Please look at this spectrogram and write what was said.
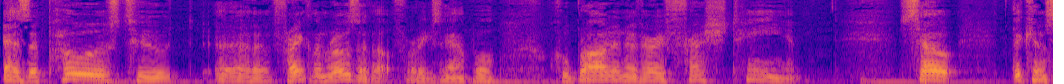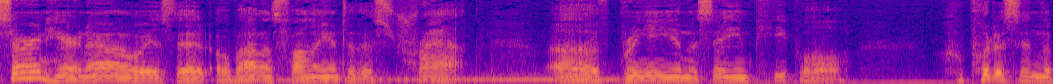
as opposed to uh, Franklin Roosevelt, for example, who brought in a very fresh team. So the concern here now is that Obama's falling into this trap of bringing in the same people who put us in the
